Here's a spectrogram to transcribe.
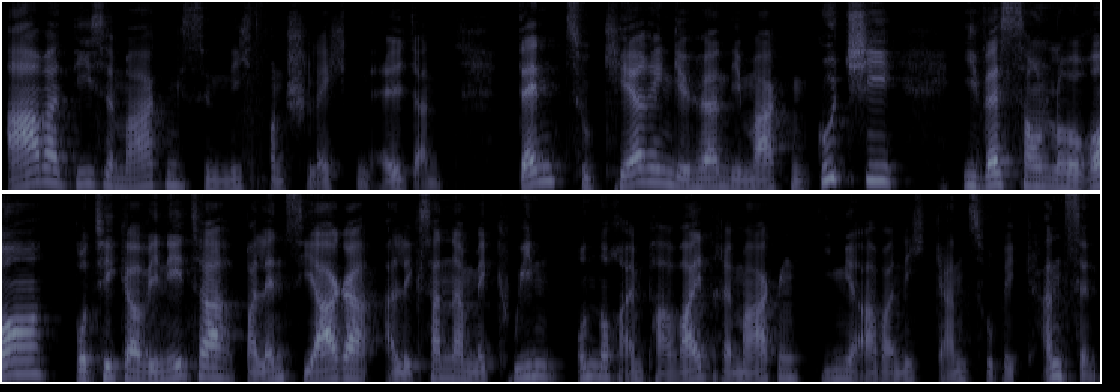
aber diese Marken sind nicht von schlechten Eltern. Denn zu Kering gehören die Marken Gucci, Yves Saint Laurent, Bottega Veneta, Balenciaga, Alexander McQueen und noch ein paar weitere Marken, die mir aber nicht ganz so bekannt sind.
